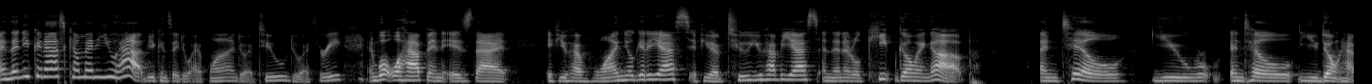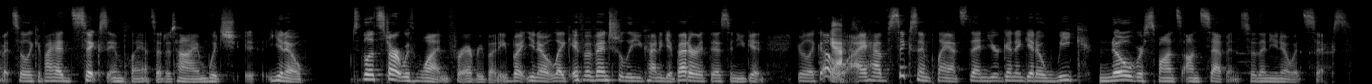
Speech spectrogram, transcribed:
And then you can ask how many you have. You can say do i have one? Do i have two? Do i have three? And what will happen is that if you have one, you'll get a yes. If you have two, you have a yes, and then it'll keep going up until you until you don't have it. So like if I had 6 implants at a time, which you know, so let's start with one for everybody. But you know, like if eventually you kind of get better at this and you get you're like, "Oh, Yeah. I have 6 implants," then you're going to get a weak no response on 7. So then you know it's 6.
